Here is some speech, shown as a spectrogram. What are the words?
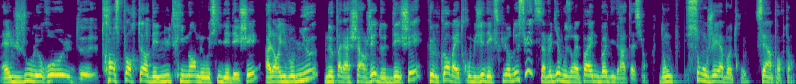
Elle joue le rôle de transporteur des nutriments, mais aussi des déchets. Alors il vaut mieux ne pas la charger de déchets que le corps va être obligé d'exclure de suite. Ça veut dire que vous n'aurez pas une bonne hydratation. Donc songez à votre eau. C'est important.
